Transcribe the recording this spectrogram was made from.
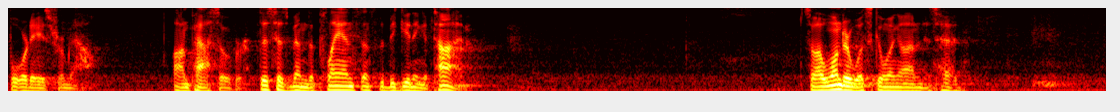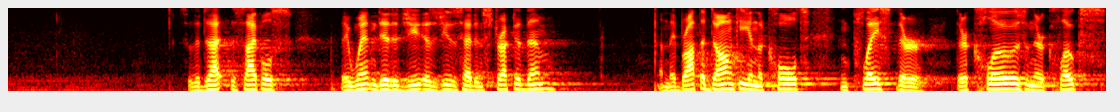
four days from now on Passover. This has been the plan since the beginning of time. So I wonder what's going on in his head. So the disciples, they went and did as Jesus had instructed them. And they brought the donkey and the colt and placed their, their clothes and their cloaks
